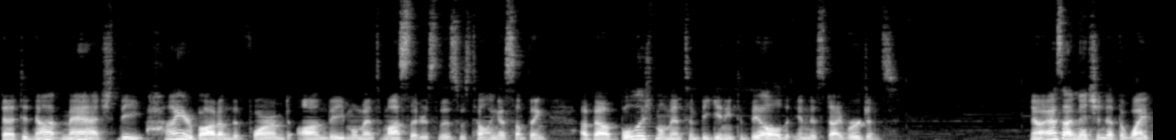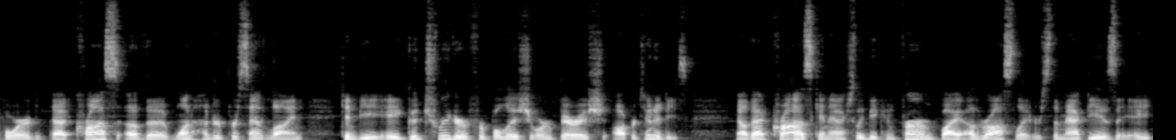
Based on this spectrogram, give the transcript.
that did not match the higher bottom that formed on the momentum oscillator. So this was telling us something about bullish momentum beginning to build in this divergence. Now, as I mentioned at the whiteboard, that cross of the 100% line can be a good trigger for bullish or bearish opportunities. Now, that cross can actually be confirmed by other oscillators. The MACD is a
